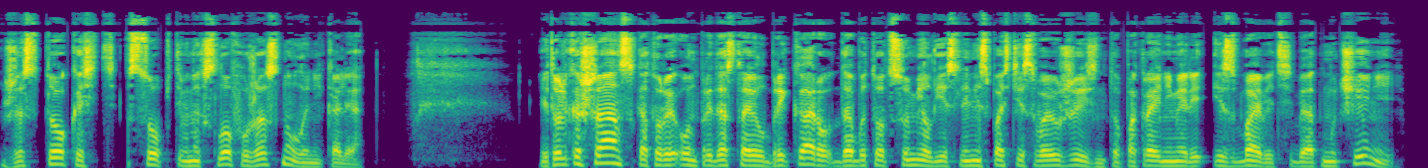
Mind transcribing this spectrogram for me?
Жестокость собственных слов ужаснула Николя. И только шанс, который он предоставил Брикару, дабы тот сумел, если не спасти свою жизнь, то, по крайней мере, избавить себя от мучений,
